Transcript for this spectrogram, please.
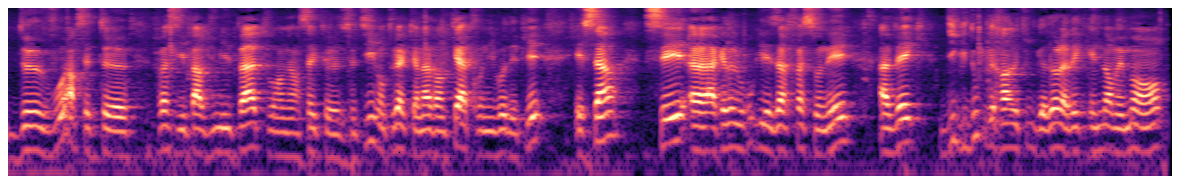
de voir cette, euh, je ne sais pas s'il parle du mille pattes ou un insecte de ce type, en tout cas qu'il y en a 24 au niveau des pieds, et ça, c'est euh, qui les a façonnés avec Dikduk tout Gadol, avec énormément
